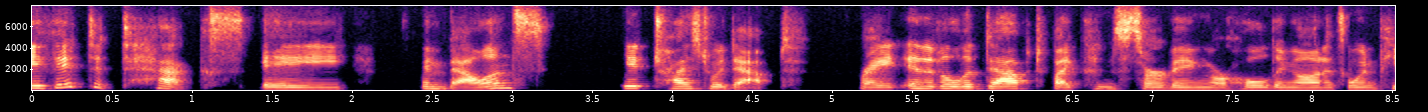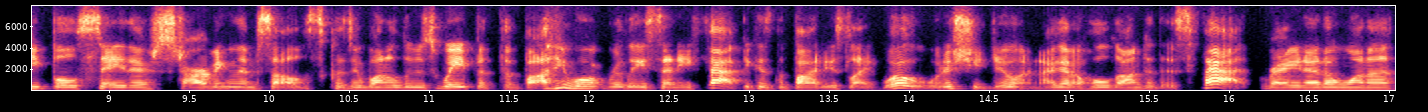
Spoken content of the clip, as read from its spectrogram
If it detects a imbalance, it tries to adapt, right? And it'll adapt by conserving or holding on. It's when people say they're starving themselves because they want to lose weight, but the body won't release any fat because the body's like, whoa, what is she doing? I got to hold on to this fat, right? I don't want to,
